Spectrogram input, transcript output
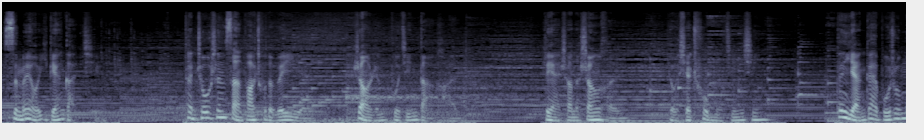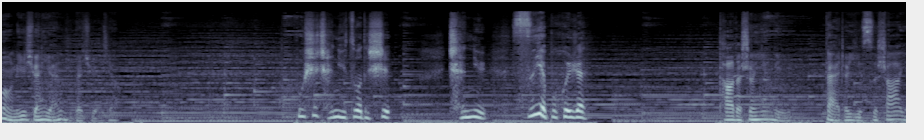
似没有一点感情，但周身散发出的威严让人不禁胆寒。脸上的伤痕有些触目惊心，但掩盖不住梦离玄眼里的倔强。不是臣女做的事，臣女死也不会认。他的声音里带着一丝沙哑。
